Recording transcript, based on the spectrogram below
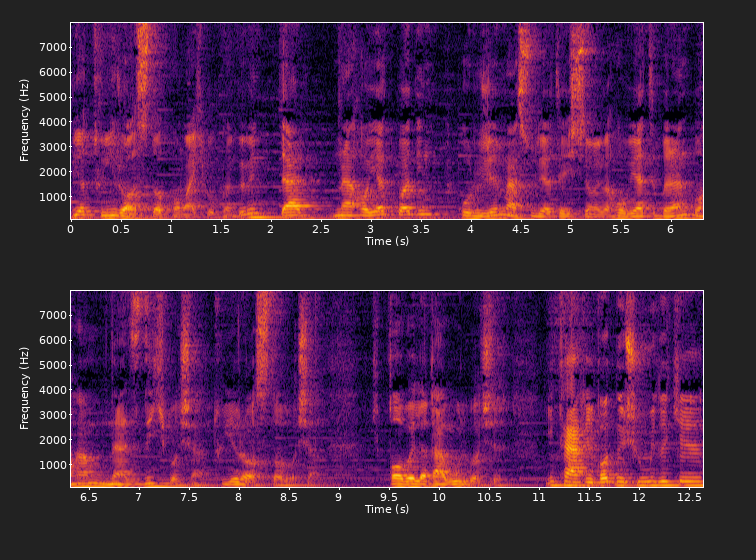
بیاد تو این راستا کمک بکنه ببین در نهایت باید این پروژه مسئولیت اجتماعی و هویت برند با هم نزدیک باشن توی راستا باشن قابل قبول باشه. این تحقیقات نشون میده که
